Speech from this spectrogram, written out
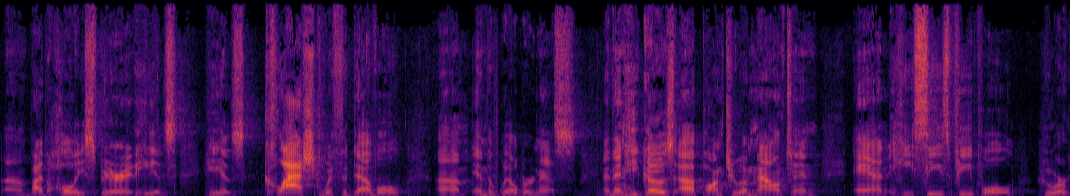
um, by the Holy Spirit. He has, he has clashed with the devil um, in the wilderness. And then he goes up onto a mountain and he sees people who are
